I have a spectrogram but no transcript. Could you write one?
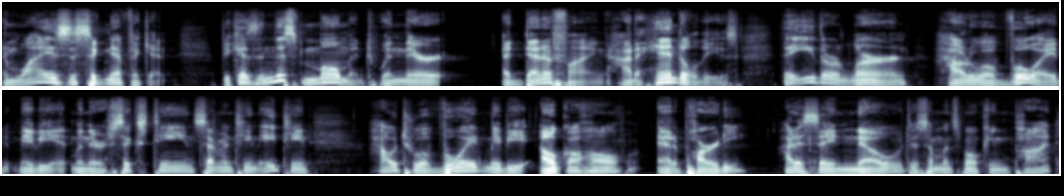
And why is this significant? Because in this moment, when they're identifying how to handle these, they either learn how to avoid, maybe when they're 16, 17, 18, how to avoid maybe alcohol at a party, how to say no to someone smoking pot,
